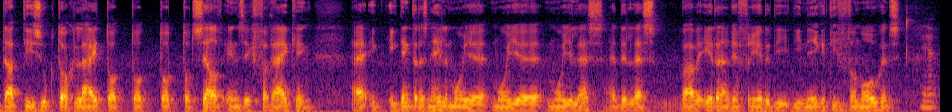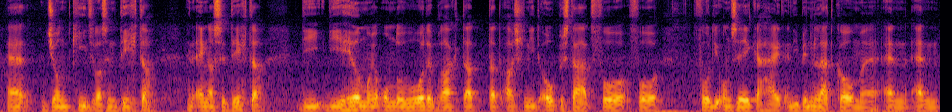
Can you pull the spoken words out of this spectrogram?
Dat die zoektocht leidt tot, tot, tot, tot zelfinzicht, verrijking. Ik, ik denk dat is een hele mooie, mooie, mooie les. De les waar we eerder aan refereerden, die, die negatieve vermogens. Ja. John Keats was een dichter, een Engelse dichter, die, die heel mooi onder woorden bracht dat, dat als je niet open staat voor, voor, voor die onzekerheid en die binnen laat komen en, en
